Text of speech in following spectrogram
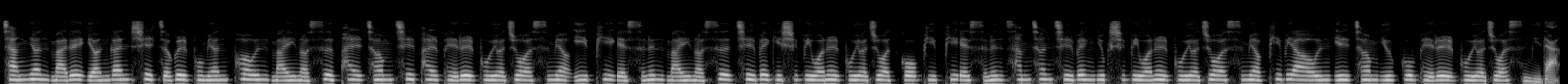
작년 말의 연간 실적을 보면 퍼은 마이너스 8.78배를 보여주었으며 EPS는 마이너스 722원을 보여주었고 BPS는 3,762원을 보여주었으며 PBR은 1.69배를 보여주었습니다.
